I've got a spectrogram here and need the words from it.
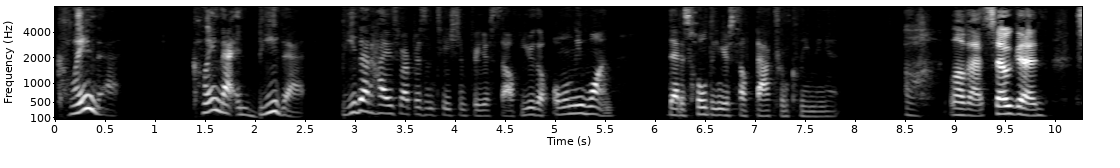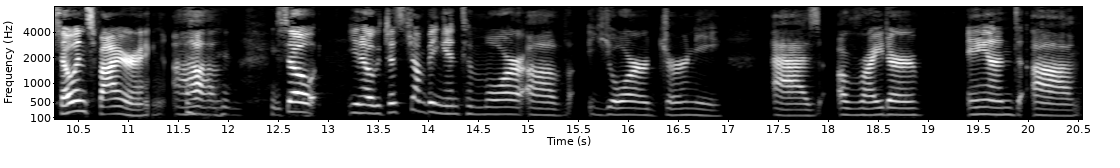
Claim that. Claim that and be that. Be that highest representation for yourself. You're the only one that is holding yourself back from claiming it. Oh, love that. So good. So inspiring. Um, so, you know, just jumping into more of your journey as a writer and, um,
